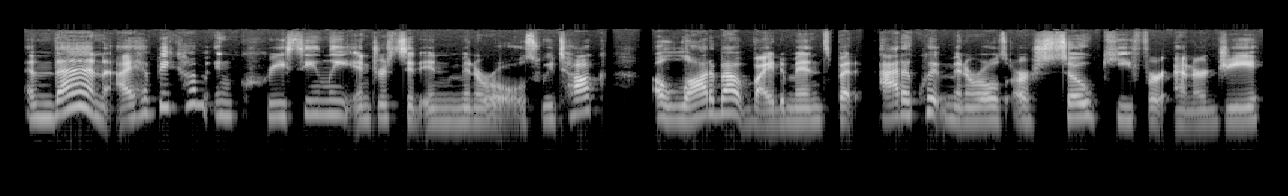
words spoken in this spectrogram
And then I have become increasingly interested in minerals. We talk a lot about vitamins, but adequate minerals are so key for energy.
